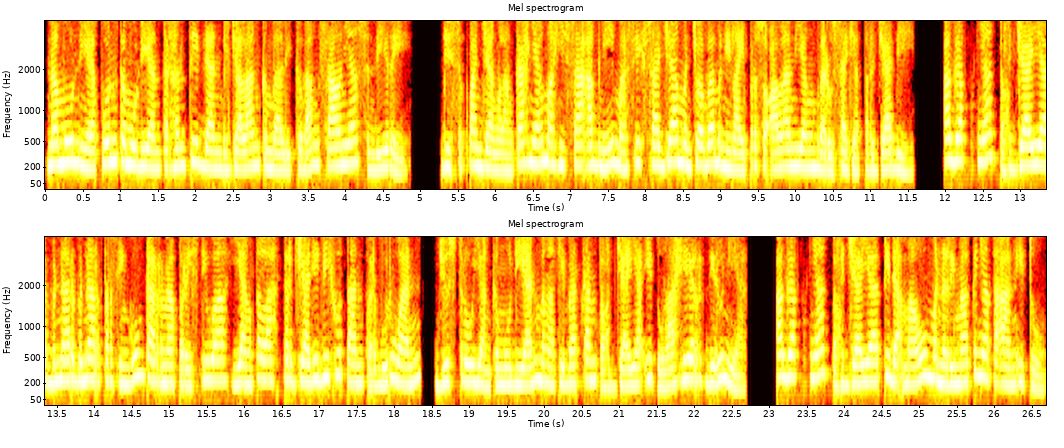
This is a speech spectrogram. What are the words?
Namun ia pun kemudian terhenti dan berjalan kembali ke bangsalnya sendiri. Di sepanjang langkahnya Mahisa Agni masih saja mencoba menilai persoalan yang baru saja terjadi. Agaknya Toh Jaya benar-benar tersinggung karena peristiwa yang telah terjadi di hutan perburuan, justru yang kemudian mengakibatkan Toh Jaya itu lahir di dunia. Agaknya Toh Jaya tidak mau menerima kenyataan itu.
